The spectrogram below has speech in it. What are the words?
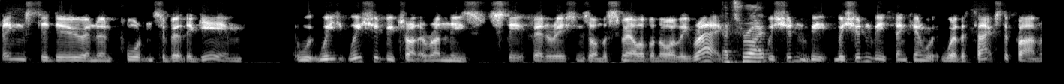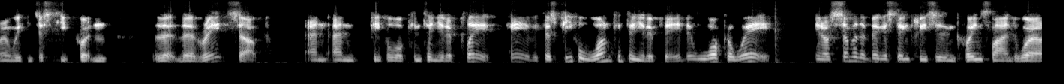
things to do and the importance about the game, we- we should be trying to run these state federations on the smell of an oily rag That's right. we shouldn't be we shouldn't be thinking we're- we're the tax department and we can just keep putting the, the rates up and and people will continue to play pay because people won't continue to pay they walk away you know some of the biggest increases in Queensland were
